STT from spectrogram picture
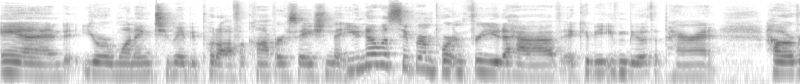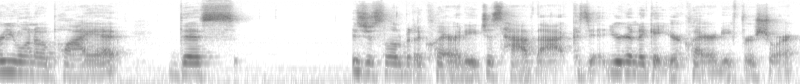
and you're wanting to maybe put off a conversation that you know is super important for you to have. It could be even be with a parent, however you want to apply it. This is just a little bit of clarity. Just have that because you're going to get your clarity for sure.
